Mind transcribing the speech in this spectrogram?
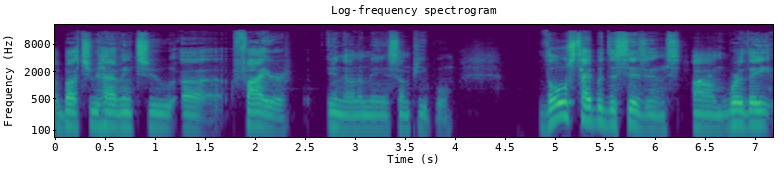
about you having to uh, fire. You know what I mean? Some people. Those type of decisions, um, were they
